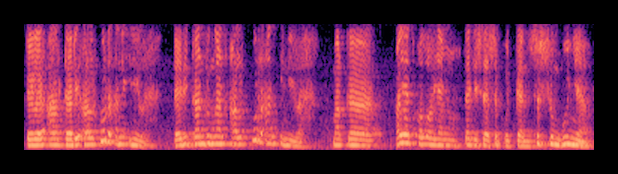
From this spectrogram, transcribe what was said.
dari Al-Quran inilah, dari kandungan Al-Quran inilah, maka ayat Allah yang tadi saya sebutkan sesungguhnya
